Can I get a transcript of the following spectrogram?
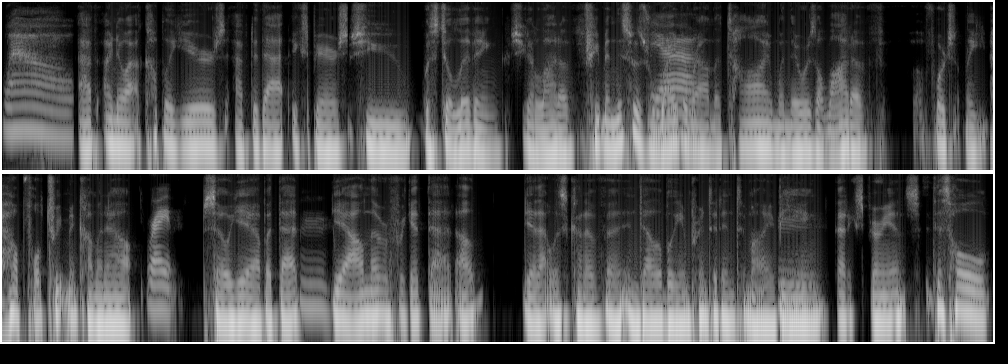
Wow. I know a couple of years after that experience, she was still living. She got a lot of treatment. This was yeah. right around the time when there was a lot of, fortunately, helpful treatment coming out. Right. So, yeah, but that, mm. yeah, I'll never forget that. I'll, yeah, that was kind of uh, indelibly imprinted into my being, mm. that experience. This whole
